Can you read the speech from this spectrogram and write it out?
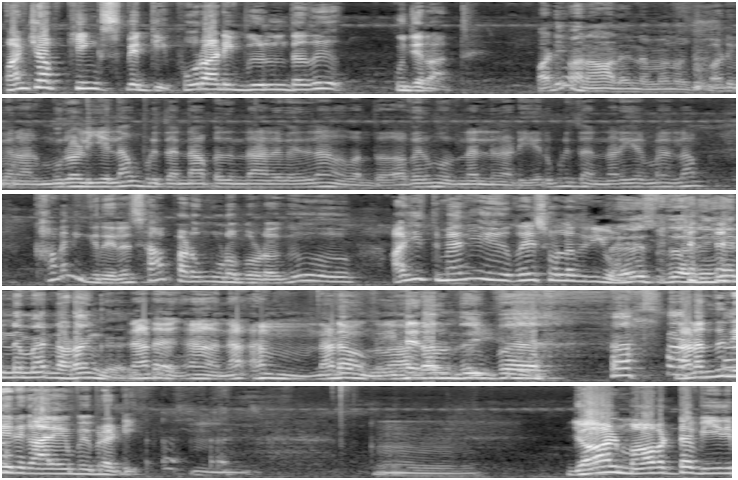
பஞ்சாப் கிங்ஸ் வெற்றி. போராடி வீழ்ந்தது குஜராத். என்ன மனோஜ் வடிவனால் முரளி எல்லாம் இப்படித்தான். நாற்பது நாலு வயதுலாம் வந்தது அவரும் ஒரு நல்ல நடிகர். இப்படித்தான். நடிகர் மாதிரி கவனிக்கிறதில்ல சாப்பாடும் கூட போடுறது. அஜித் மாதிரி ரேஸ் சொல்ல தெரியும். இந்த மாதிரி நடங்க. நடவுங்க. நடந்து இப்ப நடந்து நேரு காலையும் போய் பிராட்டி. யாழ் மாவட்ட வீதி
